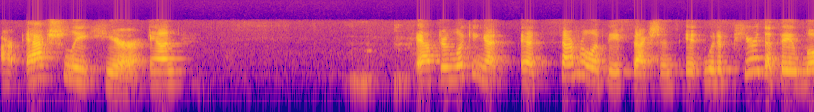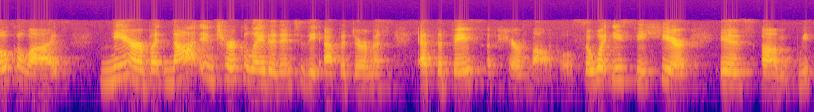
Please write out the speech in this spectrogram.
are actually here. And after looking at, at several of these sections, it would appear that they localize near but not intercalated into the epidermis at the base of hair follicles. So what you see here is, um, we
